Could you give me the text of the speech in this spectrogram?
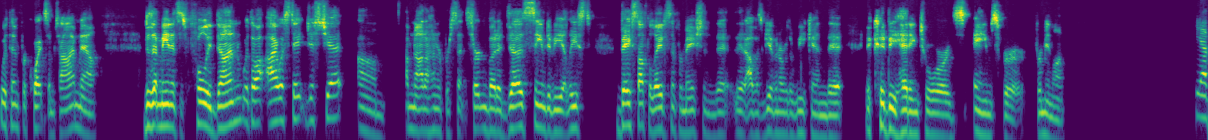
with him for quite some time now. Does that mean it's fully done with Iowa State just yet? Um, I'm not 100% certain, but it does seem to be at least based off the latest information that, that I was given over the weekend, that it could be heading towards Ames for for Milan. Yeah,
